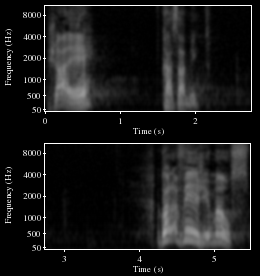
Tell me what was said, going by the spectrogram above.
já é casamento. Agora veja, irmãos,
